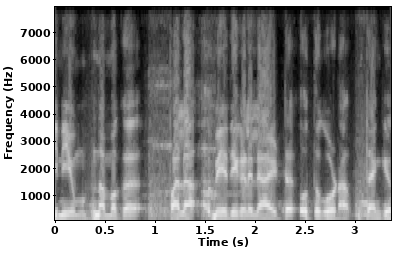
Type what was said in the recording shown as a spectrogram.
ഇനിയും നമുക്ക് പല വേദികളിലായിട്ട് ഒത്തുകൂടാം. താങ്ക്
